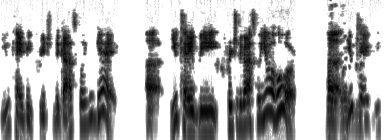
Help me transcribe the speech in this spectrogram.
you can't be preaching the gospel, you gay. Uh, you can't be preaching the gospel, you a whore. Wait, uh, wait, you wait. can't be.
